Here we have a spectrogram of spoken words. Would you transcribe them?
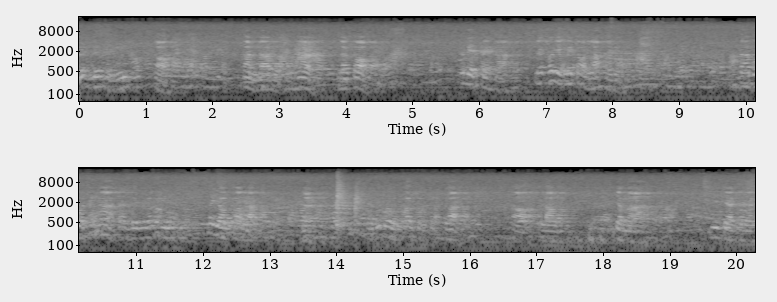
ลึกนึกถึงอ่าท่านดาบททั้งห้าแล้วก็เด็จไปหาแล้วเขายังไม่ต้อนรับเลยดาบททั้งห้าท่เดินแล้วก็ไม่ยอมต้อนรับนะแต่ที่พระองค์ก็ทรงตรัสว่าเรา จะมาที่จะแสดง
